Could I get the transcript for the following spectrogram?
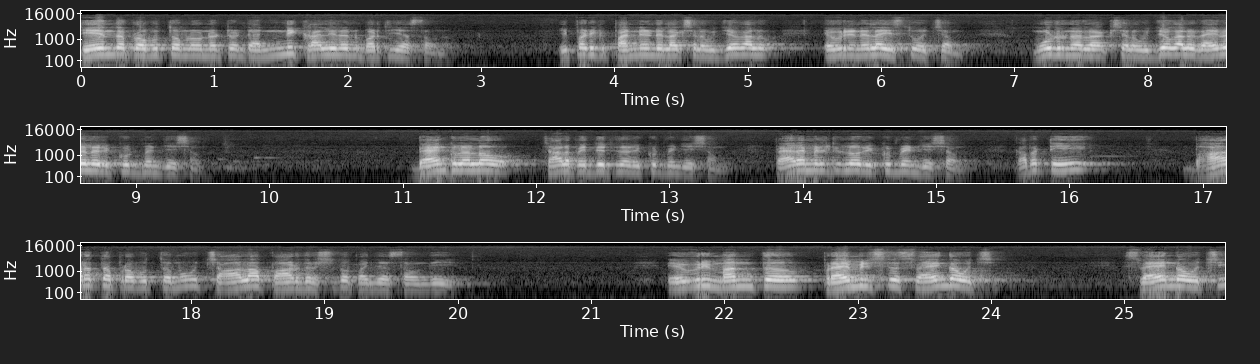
కేంద్ర ప్రభుత్వంలో ఉన్నటువంటి అన్ని ఖాళీలను భర్తీ చేస్తా ఉన్నాం. ఇప్పటికి పన్నెండు లక్షల ఉద్యోగాలు ఎవ్రీ నెల ఇస్తూ వచ్చాం. మూడున్నర లక్షల ఉద్యోగాలు రైల్వేలో రిక్రూట్మెంట్ చేశాం. బ్యాంకులలో చాలా పెద్ద ఎత్తున రిక్రూట్మెంట్ చేశాం. పారామిలిటరీలో రిక్రూట్మెంట్ చేశాం. కాబట్టి భారత ప్రభుత్వము చాలా పారదర్శితో పనిచేస్తూ ఉంది. ఎవ్రీ మంత్ ప్రైమ్ మినిస్టర్ స్వయంగా వచ్చి స్వయంగా వచ్చి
